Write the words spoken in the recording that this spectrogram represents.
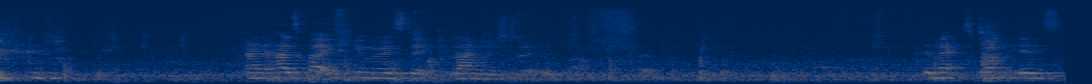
and it has quite a humoristic language to it as well. So. The next one is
